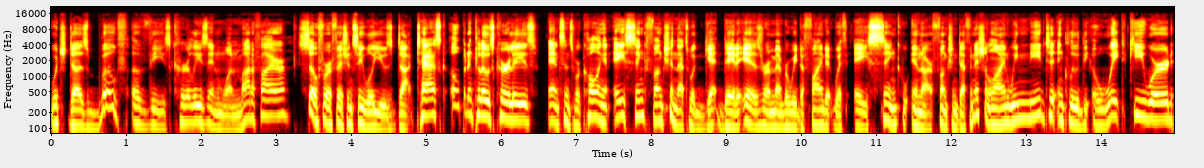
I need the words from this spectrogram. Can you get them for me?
which does both of these curlies in one modifier. So for efficiency, we'll use dot task, open and close curlies. And since we're calling an async function, that's what get data is. Remember, we defined it with async in our function definition line. We need to include the await keyword.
